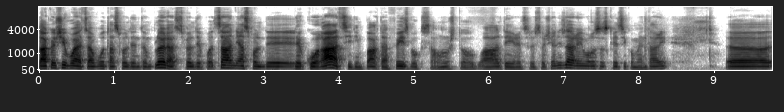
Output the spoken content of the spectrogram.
Dacă și voi ați avut astfel de întâmplări, astfel de pățani, astfel de decorații din partea Facebook sau nu știu, a alte rețele de socializare, vă rog să scrieți comentarii. Uh,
